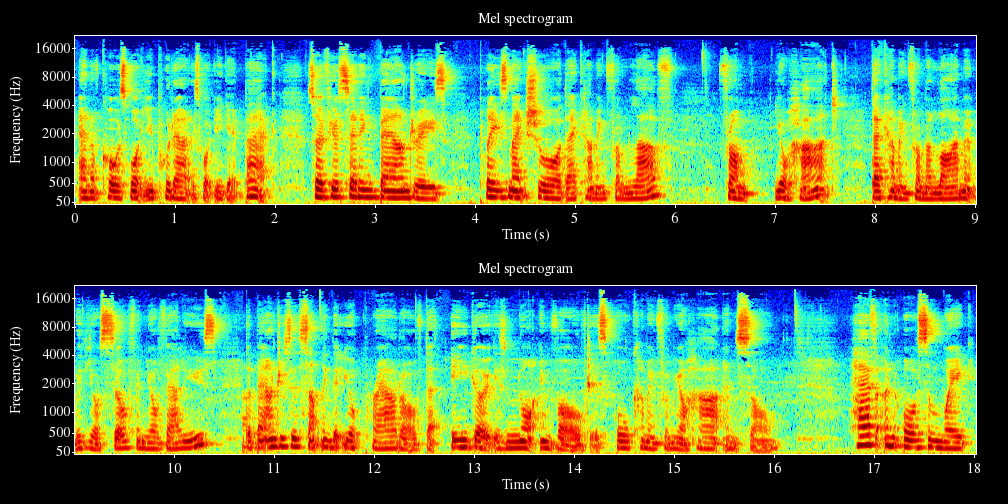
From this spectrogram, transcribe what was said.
And of course, what you put out is what you get back. So if you're setting boundaries, please make sure they're coming from love, from your heart, they're coming from alignment with yourself and your values. The boundaries are something that you're proud of, that ego is not involved, it's all coming from your heart and soul. Have an awesome week.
